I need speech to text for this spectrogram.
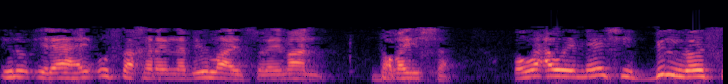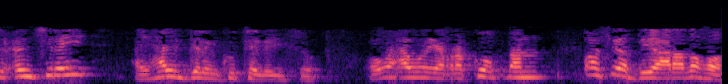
inuu ilaahay u sakiray nabiyullahi sulayman dabaysha oo waxa weye meeshii bil loo socon jiray ay hal gelin ku tegeyso oo waxa weeye rakuub dhan waa sida diyaaradahoo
